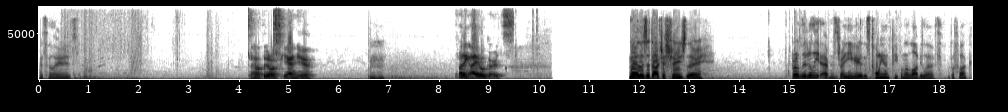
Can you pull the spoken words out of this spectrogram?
That's hilarious. I hope they don't scan you. hmm Fighting IO guards. No, there's a Doctor Strange there. Bro, literally, Evan's right here. There's 21 people in the lobby left. What the fuck?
